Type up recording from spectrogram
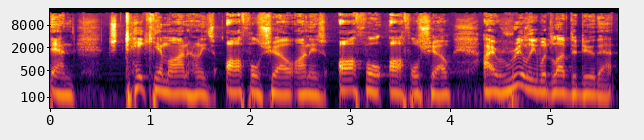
and take him on on his awful show, on his awful, awful show. I really would love to do that.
